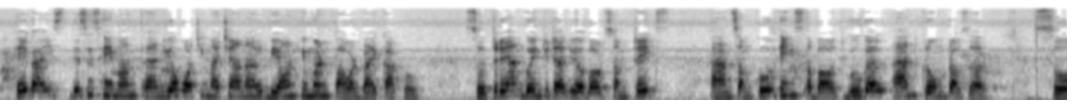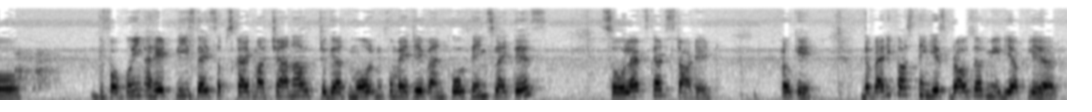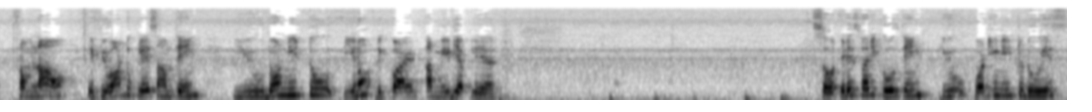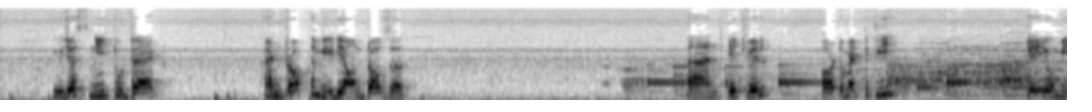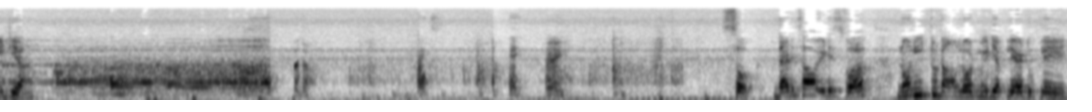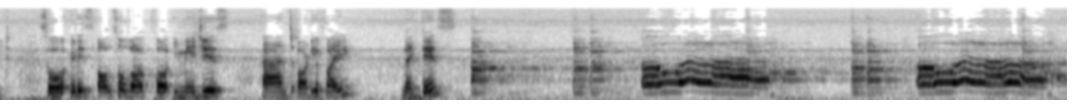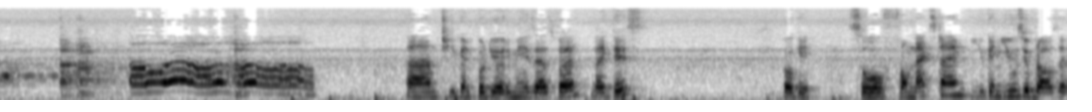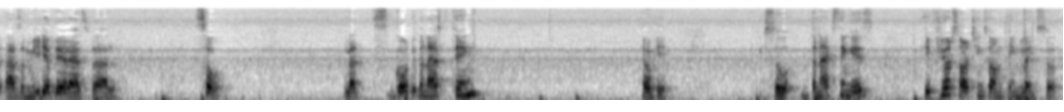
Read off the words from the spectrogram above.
Hey guys, this is Hemant and you're watching my channel Beyond Human powered by Kaku. So today I'm going to tell you about some tricks and some cool things about Google and Chrome browser. So before going ahead, please guys subscribe my channel to get more informative and cool things like this. So let's get started. Okay, the very first thing is browser media player. From now if you want to play something you don't need to you know require a media player. So it is very cool thing. You what you need to do is you just need to drag and drop the media on browser. And it will automatically play your media so that is how it is work. No need to download media player to play it. So it is also work for images and audio file like this. Oh, oh, oh, oh, oh, and you can put your image as well like this. Okay so from next time you can use your browser as a media player as well. So let's go to the next thing. Okay. So the next thing is if you are searching something like so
